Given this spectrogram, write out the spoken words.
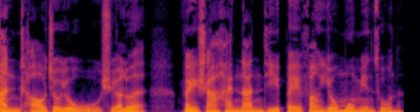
汉朝就有武学论，为啥还难敌北方游牧民族呢？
